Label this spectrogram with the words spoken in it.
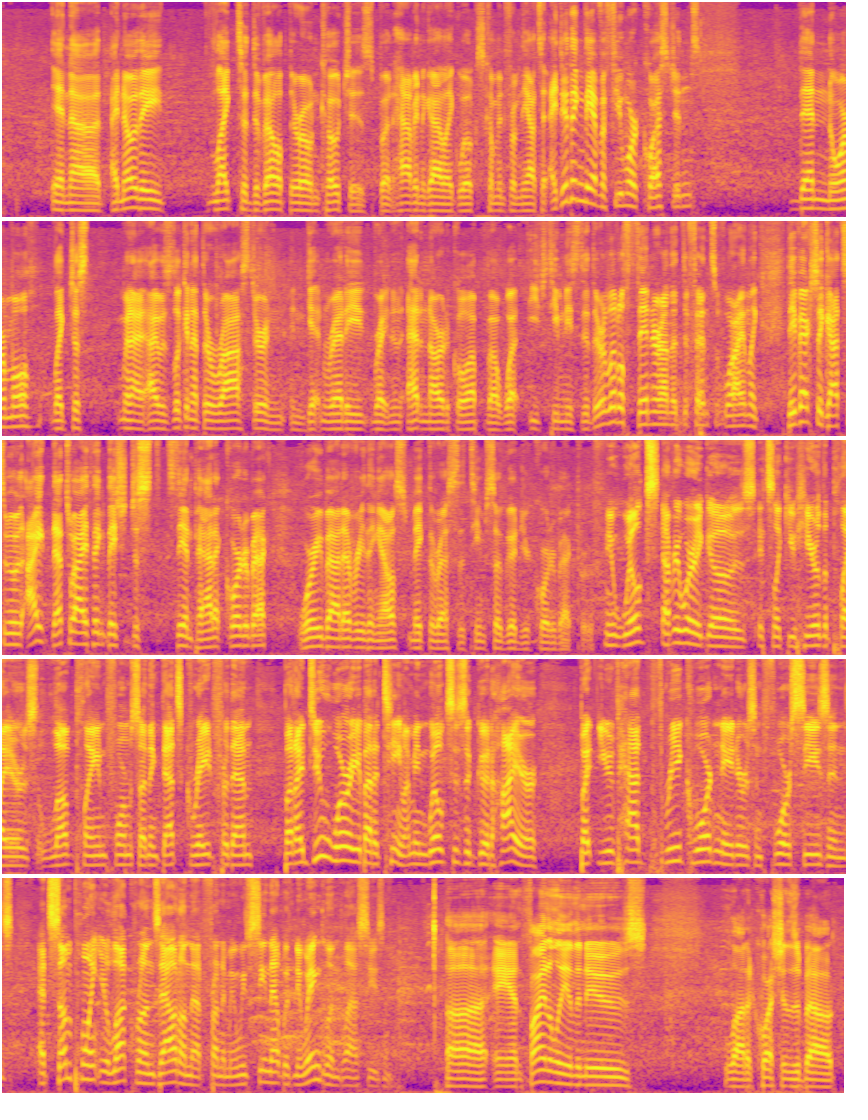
and uh, I know they like to develop their own coaches, but having a guy like Wilks come in from the outside, I do think they have a few more questions than normal. Like just when I, I was looking at their roster and, and getting ready, writing had an article up about what each team needs to do. They're a little thinner on the defensive line. Like they've actually got some. I that's why I think they should just stand pat at quarterback, worry about everything else, make the rest of the team so good you're quarterback proof. I mean, Wilks, everywhere he goes, it's like you hear the players love playing for him, so I think that's great for them. But I do worry about a team. I mean, Wilks is a good hire, but you've had three coordinators in four seasons. At some point, your luck runs out on that front. I mean, we've seen that with New England last season. Uh, and finally, in the news, a lot of questions about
